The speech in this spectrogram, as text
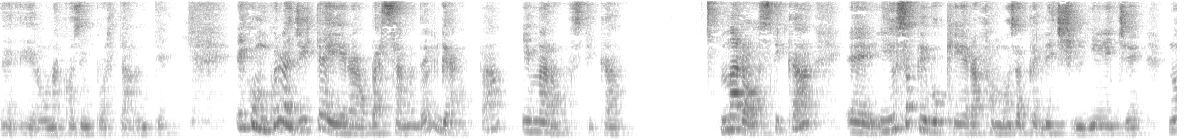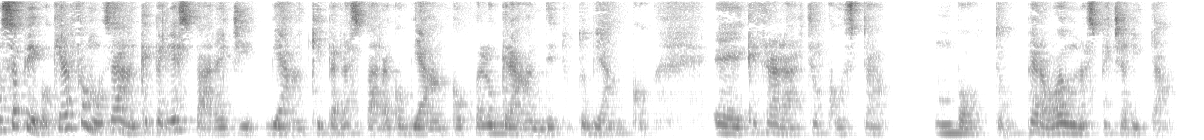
eh, era una cosa importante. E comunque la gita era Bassano del Grappa e Marostica. Marostica, eh, io sapevo che era famosa per le ciliegie, non sapevo che era famosa anche per gli asparagi bianchi, per l'asparago bianco, quello grande, tutto bianco, eh, che tra l'altro costa un botto, però è una specialità.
